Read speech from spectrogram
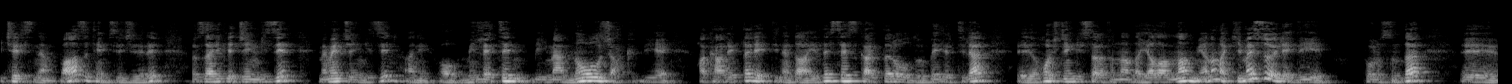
içerisinden bazı temsilcilerin özellikle Cengiz'in, Mehmet Cengiz'in hani o milletin bilmem ne olacak diye hakaretler ettiğine dair de ses kayıtları olduğu belirtiler e, hoş Cengiz tarafından da yalanlanmayan ama kime söylediği konusunda e,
